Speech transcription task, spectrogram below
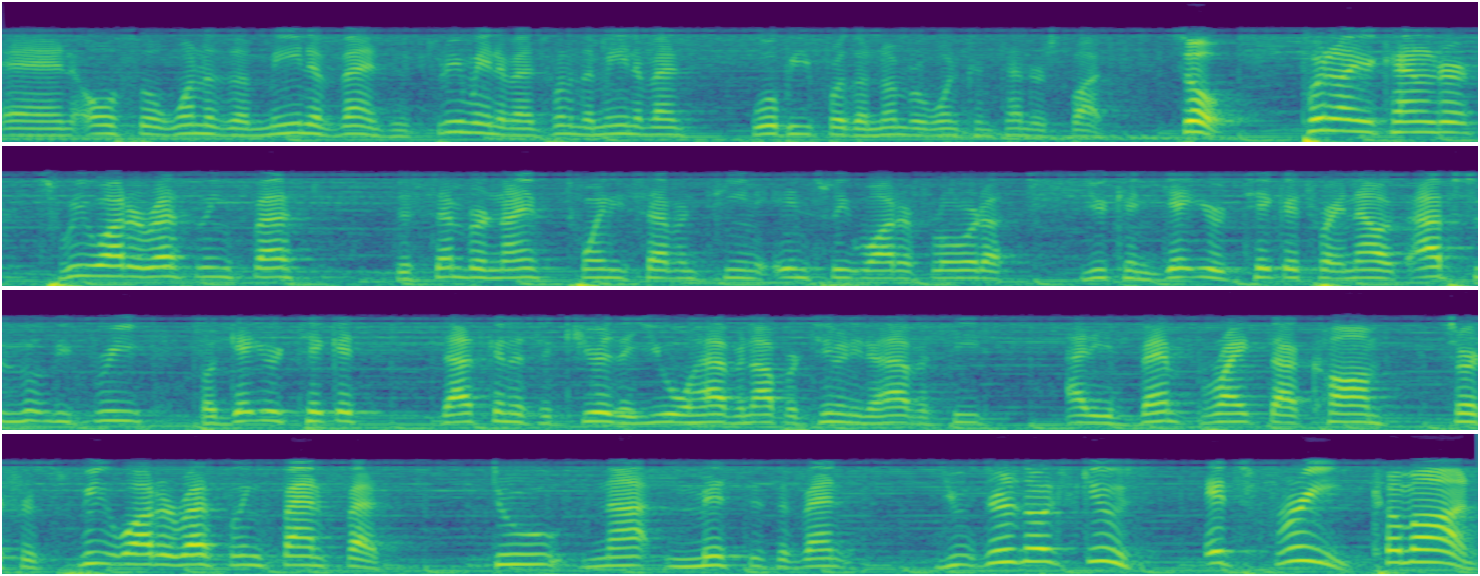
and also one of the main events. There's three main events. One of the main events will be for the number one contender spot. So put it on your calendar. Sweetwater Wrestling Fest, December 9th, 2017, in Sweetwater, Florida. You can get your tickets right now. It's absolutely free, but get your tickets. That's going to secure that you will have an opportunity to have a seat at eventbrite.com. Search for Sweetwater Wrestling Fan Fest. Do not miss this event. You, there's no excuse. It's free. Come on,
